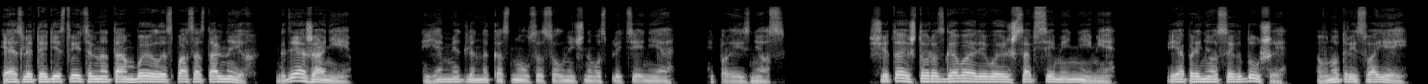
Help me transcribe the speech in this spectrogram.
Если ты действительно там был и спас остальных, где же они? Я медленно коснулся солнечного сплетения и произнес: Считай, что разговариваешь со всеми ними. Я принес их души, внутри своей».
